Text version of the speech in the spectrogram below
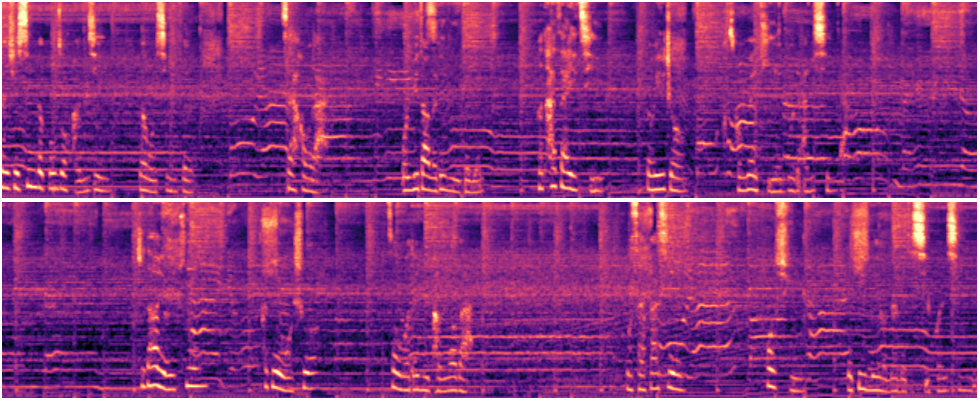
但是新的工作环境让我兴奋。再后来，我遇到了另一个人，和他在一起，有一种从未体验过的安心感。直到有一天，他对我说：“做我的女朋友吧。”我才发现，或许我并没有那么的喜欢心雨。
